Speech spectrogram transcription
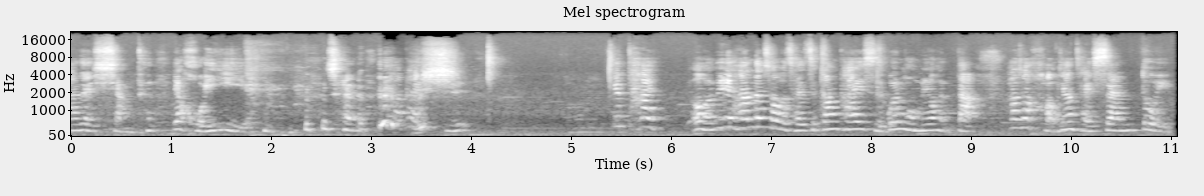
他在想的，要回忆耶，大概十，因为太。哦，因为他那时候才是刚开始，规模没有很大。他说好像才三队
